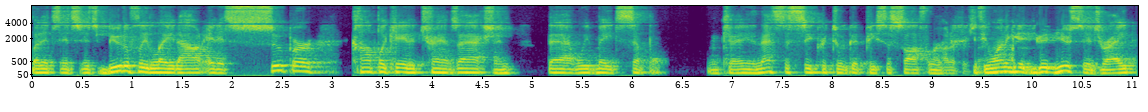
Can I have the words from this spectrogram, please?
But it's it's it's beautifully laid out and it's super complicated transaction that we've made simple. Okay. And that's the secret to a good piece of software. 100%. If you want to get good usage, right,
